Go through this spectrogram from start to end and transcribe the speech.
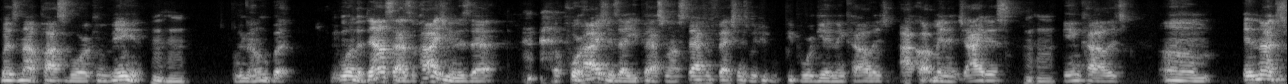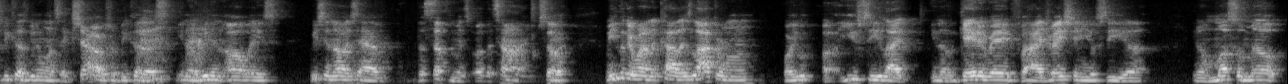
but it's not possible or convenient. hmm You know, but one of the downsides of hygiene is that uh, poor hygiene is that you pass around staph infections, which people people were getting in college. I caught meningitis hmm in college, um, and not just because we didn't want to take showers, but because you know we didn't always we didn't always have the supplements or the time. So when you look around the college locker room, or you uh, you see like you know Gatorade for hydration, you'll see uh, you know Muscle Milk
